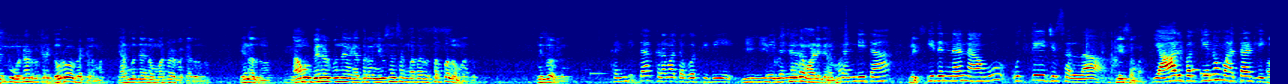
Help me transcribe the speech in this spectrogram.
ಎದ್ದು ಓಡಾಡ್ಬೇಕಾದ್ರೆ ಗೌರವ ಬೇಕಲ್ಲಮ್ಮ ಯಾರ ಮುಂದೆ ನಾವು ಮಾತಾಡ್ಬೇಕಾದ್ರೂ ಏನಾದ್ರು ನಾವು ಬೇರೆಯವ್ರ ಮುಂದೆ ಯಾವ ಥರ ನ್ಯೂಸೆನ್ಸ್ ಆಗಿ ಮಾತಾಡೋದು ತಪ್ಪಲ್ಲಮ್ಮ ಅದು? ನಿಜವಾಗ್ಲೂ ಖಂಡಿತ ಕ್ರಮ ತಗೋತೀವಿ ಈ- ಈ ಇದನ್ನ- ದೃಷ್ಟಿಯಿಂದ ಮಾಡಿದ್ದೀನಮ್ಮ. ಖಂಡಿತ ಇದನ್ನ ನಾವು ಉತ್ತೇಜಿಸಲ್ಲ ಪ್ಲೀಸ್ ಅಮ್ಮ ಯಾರ ಬಗ್ಗೆನೂ ಮಾತಾಡ್ಲಿಕ್ಕೆ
